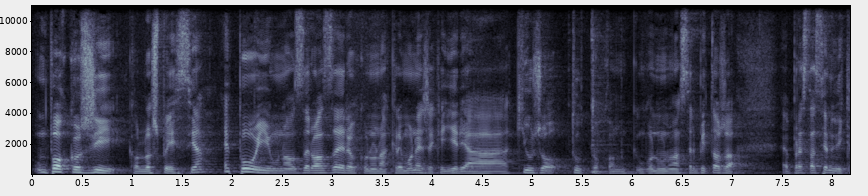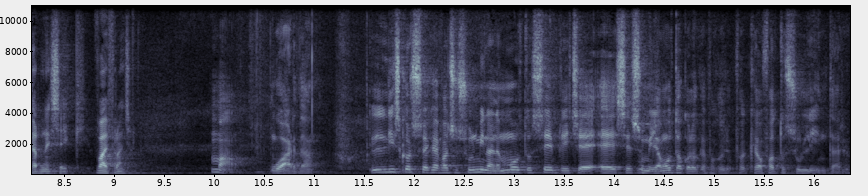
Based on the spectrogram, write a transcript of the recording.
un po' così con lo Spezia e poi uno 0-0 con una Cremonese che ieri ha chiuso tutto con, con una strepitosa eh, prestazione di carne secchi. Vai Francia. Ma guarda, il discorso che faccio sul Milan è molto semplice e si assomiglia molto a quello che, ho fatto sull'Inter.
